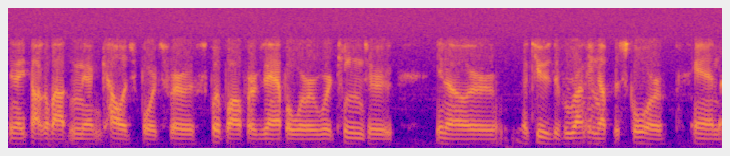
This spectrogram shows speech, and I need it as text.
you know, they talk about in college sports for football, for example, where, where teams are you know, are accused of running up the score. And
